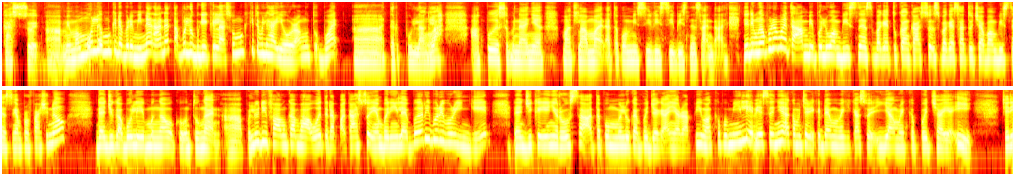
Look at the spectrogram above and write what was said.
kasut. Uh, memang mula mungkin daripada minat anda tak perlu pergi kelas. So mungkin kita boleh hire orang untuk buat Ha, terpulanglah apa sebenarnya matlamat ataupun misi visi bisnes anda. Jadi mengapa ramai tak ambil peluang bisnes sebagai tukang kasut sebagai satu cabang bisnes yang profesional dan juga boleh mengaut keuntungan. Ha, perlu difahamkan bahawa terdapat kasut yang bernilai beribu-ribu ringgit dan jika ianya rosak ataupun memerlukan penjagaan yang rapi maka pemilik biasanya akan mencari kedai membagi kasut yang mereka percayai. Jadi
